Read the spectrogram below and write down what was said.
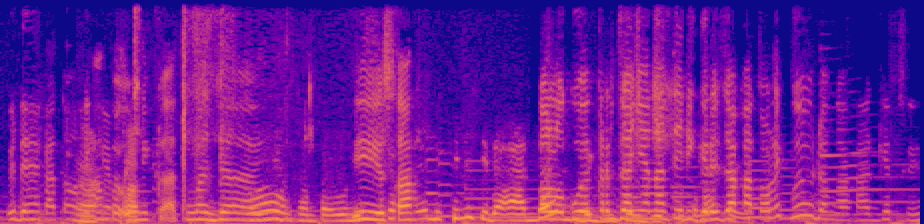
udah Katolik ya Sampai Pak. unik Atma Jaya. Oh, sampai unik. Iya, sekarang- Di sini tidak ada. kalau gue kerjanya nanti di gereja? Katolik gue udah nggak kaget sih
